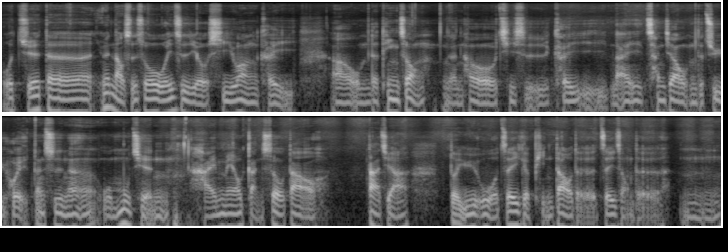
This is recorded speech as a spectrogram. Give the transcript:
我觉得，因为老实说，我一直有希望可以啊、我们的听众，然后其实可以来参加我们的聚会，但是呢，我目前还没有感受到大家对于我这一个频道的这种的嗯，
